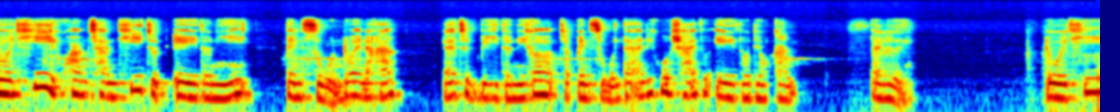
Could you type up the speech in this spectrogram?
โดยที่ความชันที่จุด A ตัวนี้เป็น 0 ด้วยนะคะ และจุด B ตัวนี้ก็จะเป็น 0 แต่อันนี้ครูใช้ตัว A ตัวเดียวกัน ไปเลย โดยที่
